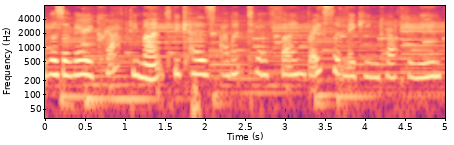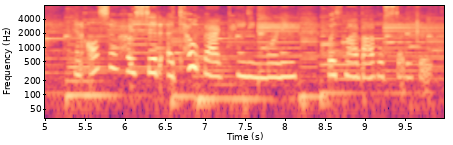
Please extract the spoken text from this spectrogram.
It was a very crafty month because I went to a fun bracelet making crafternoon and also hosted a tote bag painting morning with my Bible study group.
